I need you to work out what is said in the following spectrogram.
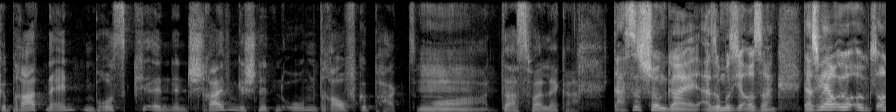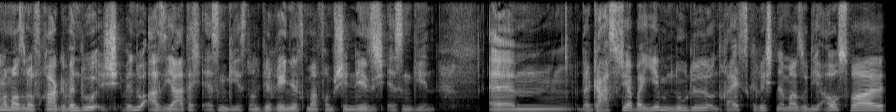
gebratene Entenbrust in, in Streifen geschnitten, oben drauf gepackt. Oh, das war lecker. Das ist schon geil. Also muss ich auch sagen. Das wäre übrigens auch nochmal so eine Frage. Wenn du, wenn du asiatisch essen gehst, und wir reden jetzt mal vom chinesisch essen gehen, ähm, da hast du ja bei jedem Nudel- und Reisgerichten immer so die Auswahl,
